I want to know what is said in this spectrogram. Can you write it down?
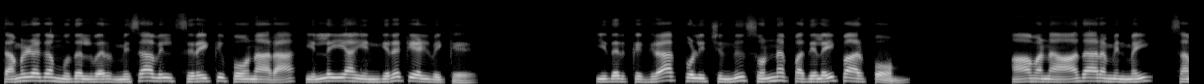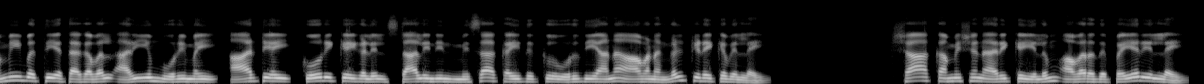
தமிழக முதல்வர் மிசாவில் சிறைக்கு போனாரா இல்லையா என்கிற கேள்விக்கு. இதற்கு கிராக் பொழிச்சுன்னு சொன்ன பதிலை பார்ப்போம். ஆவண ஆதாரமின்மை சமீபத்திய தகவல் அறியும் உரிமை ஆர்டிஐ கோரிக்கைகளில் ஸ்டாலினின் மிசா கைதுக்கு உறுதியான ஆவணங்கள் கிடைக்கவில்லை. ஷா கமிஷன் அறிக்கையிலும் அவரது பெயர் இல்லை.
